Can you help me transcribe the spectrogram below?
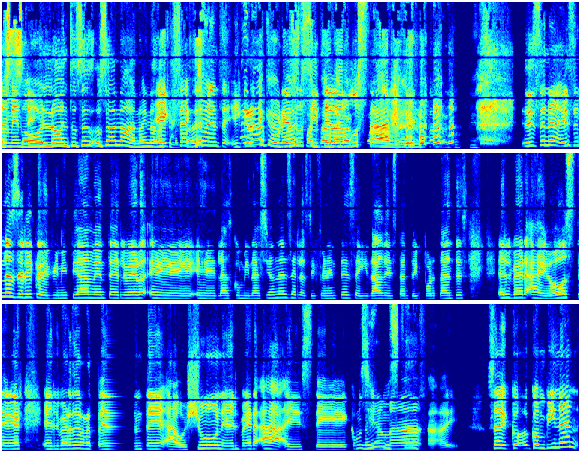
exactamente. solo. Entonces, o sea, no, no hay nada que me pueda- Exactamente. Y no hay creo que por eso sí te va a gustar. Padre, no. Es una, es una serie que definitivamente el ver eh, eh, las combinaciones de las diferentes deidades, tanto importantes, el ver a Eoster, el ver de repente a Oshun, el ver a este, ¿cómo se llama? Ay, o sea, co- combinan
